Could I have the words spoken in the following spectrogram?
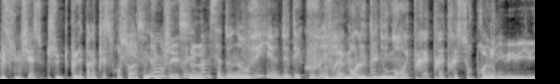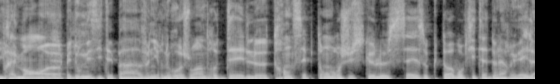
Mais c'est une pièce, je ne connais pas la pièce, François. Non, une je ne connais euh, pas, mais ça donne envie de découvrir. Vraiment, le dénouement est très, très, très surprenant. Oui, oui, oui, oui. Vraiment, euh, Mais donc n'hésitez pas à venir nous rejoindre dès le 30 septembre jusque le 16 octobre au Petit Théâtre de la Ruelle.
